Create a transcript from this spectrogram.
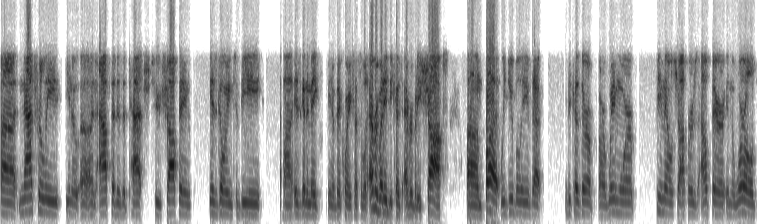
uh, naturally, you know, uh, an app that is attached to shopping is going to be uh, is going to make you know Bitcoin accessible to everybody because everybody shops. Um, but we do believe that because there are, are way more female shoppers out there in the world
